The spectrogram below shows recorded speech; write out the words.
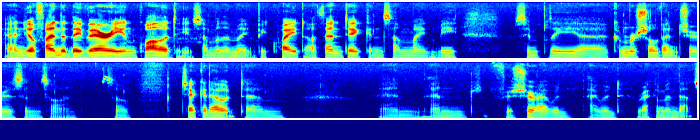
and you'll find that they vary in quality. Some of them might be quite authentic and some might be simply uh, commercial ventures and so on. So check it out, um, and and for sure I would I would recommend that sort.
